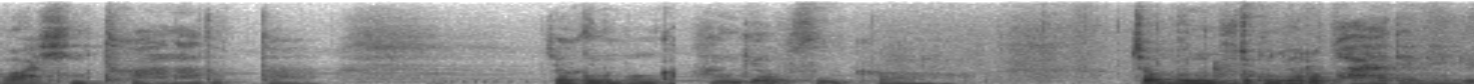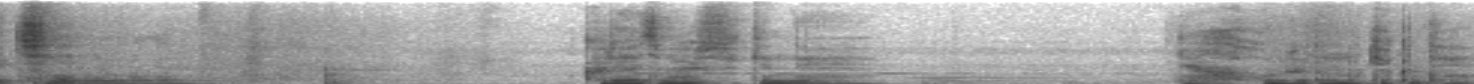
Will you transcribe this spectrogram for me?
와 힌트가 하나도 없다. 여기는 뭔가 한 게 없으니까 저 문은 무조건 열어봐야 되네 1층에 있는 문은 그래야지만 알 수 있겠네. 야 오히려 너무 깨끗해.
